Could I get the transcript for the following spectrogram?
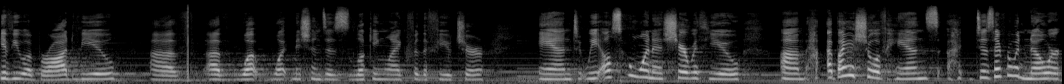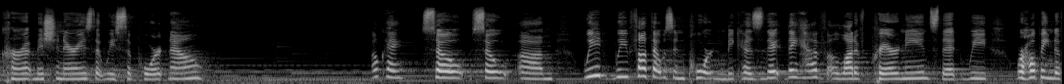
give you a broad view of, of what, what missions is looking like for the future. And we also want to share with you, um, by a show of hands, does everyone know our current missionaries that we support now? Okay, so so um, we we thought that was important because they, they have a lot of prayer needs that we we're hoping to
